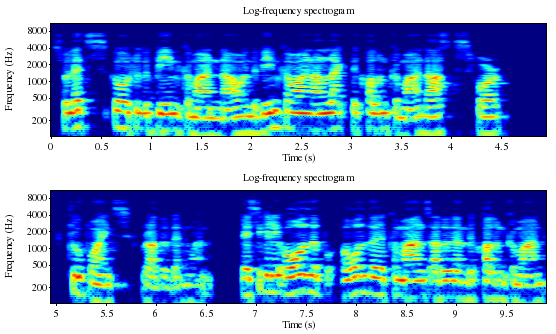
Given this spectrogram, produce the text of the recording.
So let's go to the beam command now. And the beam command, unlike the column command, asks for two points rather than one. Basically, all the all the commands other than the column command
